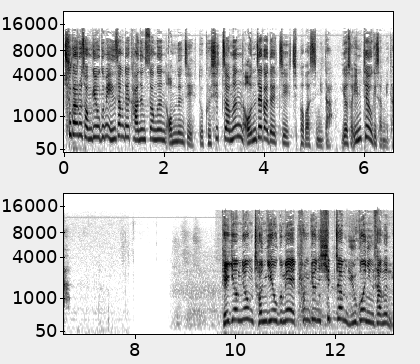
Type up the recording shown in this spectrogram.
추가로 전기요금이 인상될 가능성은 없는지 또 그 시점은 언제가 될지 짚어봤습니다. 이어서 임태우 기자입니다. 대기업용 전기요금의 평균 10.6원 인상은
